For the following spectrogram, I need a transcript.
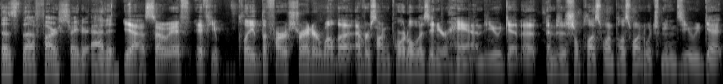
does the Far Strider add it? Yeah, so if if you played the Far Strider while the Eversong portal was in your hand, you would get a, an additional plus one plus one, which means you would get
